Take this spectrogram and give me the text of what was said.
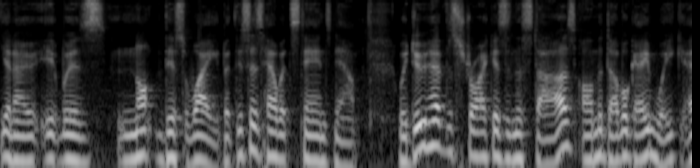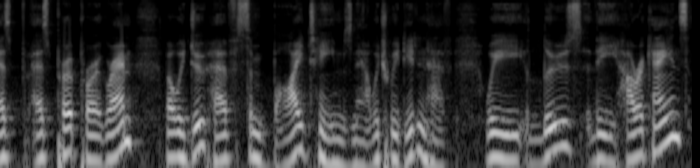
you know, it was not this way, but this is how it stands now. We do have the strikers and the stars on the double game week as as per program, but we do have some bye teams now, which we didn't have. We lose the Hurricanes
